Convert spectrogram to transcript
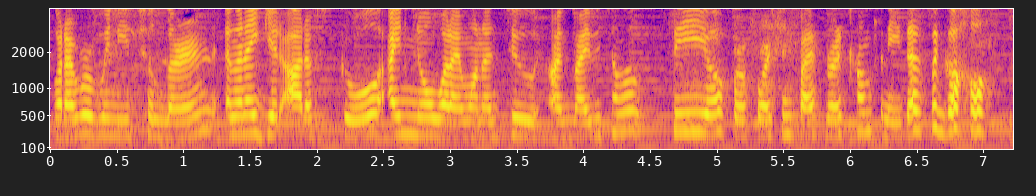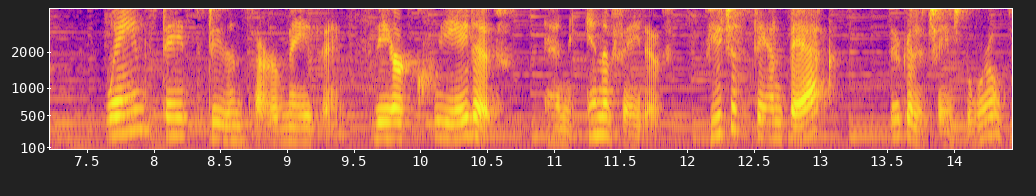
whatever we need to learn, and when I get out of school, I know what I want to do. I might become a CEO for a Fortune 500 company. That's the goal. Wayne State students are amazing. They are creative and innovative. If you just stand back, they're going to change the world.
